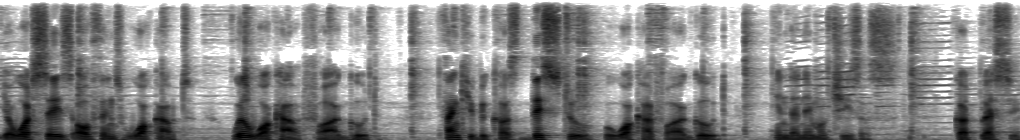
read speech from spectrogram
your word says all things work out, will work out for our good. Thank you because this too will work out for our good in the name of Jesus. God bless you.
